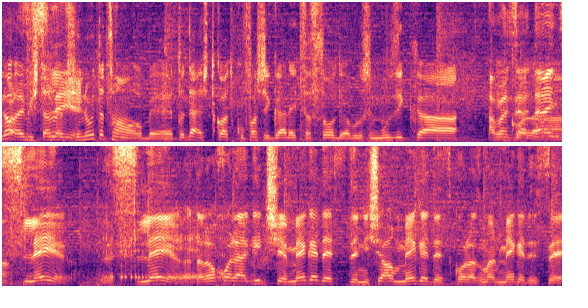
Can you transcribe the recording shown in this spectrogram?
לא, הם השתנו, הם. שינו את עצמם הרבה. אתה יודע, יש את כל התקופה של God Hates Us All, Diabolus in Musica. אבל אה, זה עדיין ה- סלייר, זה סלייר, אתה לא יכול להגיד שמגדת' זה נשאר מגדת' כל הזמן, מגדת' זה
